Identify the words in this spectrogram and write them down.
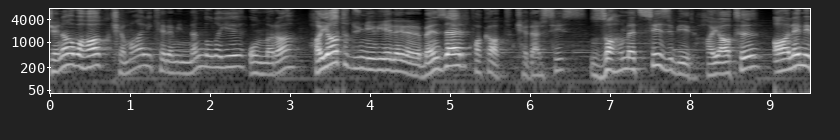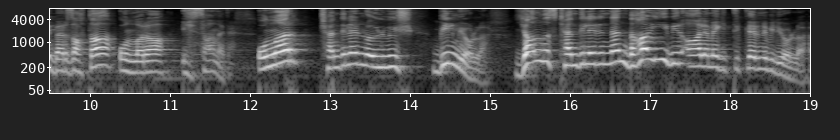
Cenab-ı Hak kemali kereminden dolayı onlara hayatı dünyeviyelere benzer fakat kedersiz, zahmetsiz bir hayatı alemi berzahta onlara ihsan eder. Onlar kendilerini ölmüş bilmiyorlar. Yalnız kendilerinden daha iyi bir aleme gittiklerini biliyorlar.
